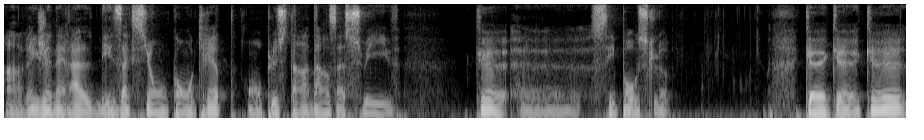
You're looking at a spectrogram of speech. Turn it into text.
en règle générale, des actions concrètes ont plus tendance à suivre que euh, ces posts-là, que, euh,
